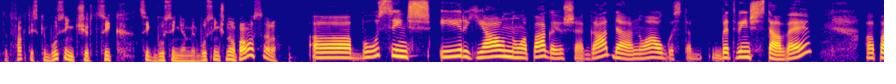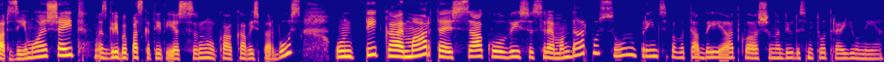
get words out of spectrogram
Tad faktiski busiņš ir cik, cik busiņam ir? Busiņš no pavasara? Uh, būsiņš ir jau no pagājušā gada, no augusta, bet viņš stāvēja pārzīmoja šeit. Es gribu paskatīties, nu, kā, kā vispār būs. Un tikai mārtā es sāku visus remontdarbus, un principā tā bija atklāšana 22. jūnijā.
